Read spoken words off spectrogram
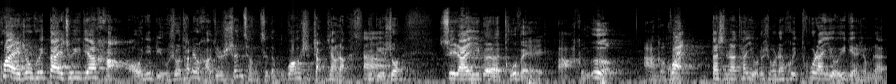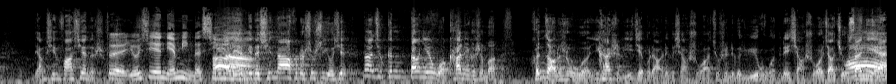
坏中会带出一点好。你比如说他那种好就是深层次的，不光是长相上。你比如说，虽然一个土匪啊很恶啊很坏，但是呢，他有的时候呢会突然有一点什么呢？良心发现的时候，对，有一些怜悯的心啊，怜悯的心呐，或者说是有些，那就跟当年我看那个什么。很早的时候，我一开始理解不了这个小说啊，就是这个雨果的那小说叫《九三年》。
